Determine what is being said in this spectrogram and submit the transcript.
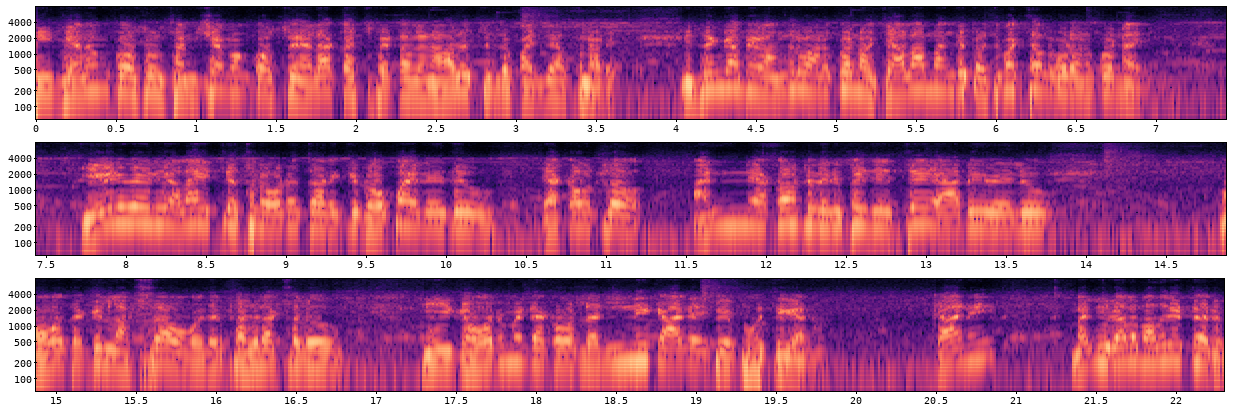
ఈ జనం కోసం సంక్షేమం కోసం ఎలా ఖర్చు పెట్టాలనే ఆలోచనతో పనిచేస్తున్నాడు. నిజంగా మేము అందరం అనుకున్నాం చాలామంది ప్రతిపక్షాలు కూడా అనుకున్నాయి. ఏడు వేలు ఎలా ఇచ్చేస్తారు ఒకటో తారీఖు రూపాయి లేదు. అకౌంట్లో అన్ని అకౌంట్లు వెరిఫై చేస్తే యాభై వేలు. ఒక దగ్గర లక్ష ఒక దగ్గర పది లక్షలు. ఈ గవర్నమెంట్ అకౌంట్లు అన్నీ ఖాళీ అయిపోయి పూర్తిగాను కానీ మళ్ళీ వేళ మొదలెట్టారు?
